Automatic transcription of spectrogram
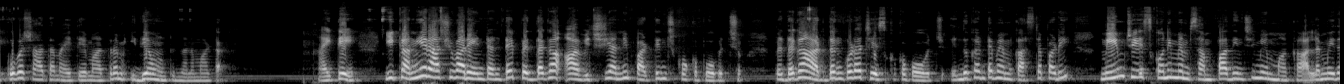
ఎక్కువ శాతం అయితే మాత్రం ఇదే ఉంటుందన్నమాట. అయితే ఈ కన్య రాశి వారు ఏంటంటే పెద్దగా ఆ విషయాన్ని పట్టించుకోకపోవచ్చు. పెద్దగా అర్థం కూడా చేసుకోకపోవచ్చు. ఎందుకంటే మేము కష్టపడి మేము చేసుకొని మేము సంపాదించి మేము మా కాళ్ళ మీద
